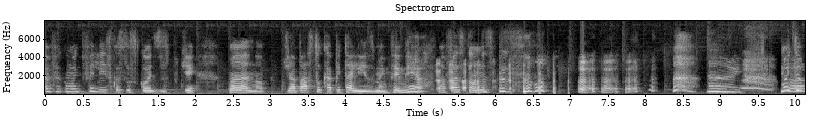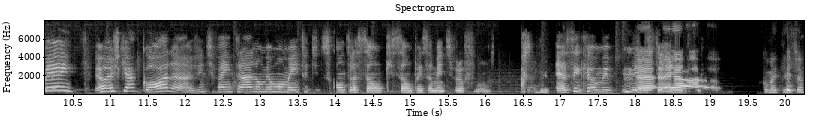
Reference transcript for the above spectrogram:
Eu fico muito feliz com essas coisas, porque, mano, já basta o capitalismo, entendeu? Afastando as pessoas. Ai. Muito Ah. bem, eu acho que agora a gente vai entrar no meu momento de descontração, que são pensamentos profundos. É assim que eu me, me É, distraio. é a- Como é que ele tinha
